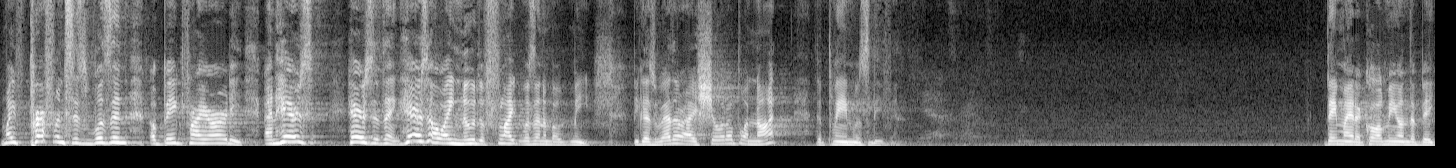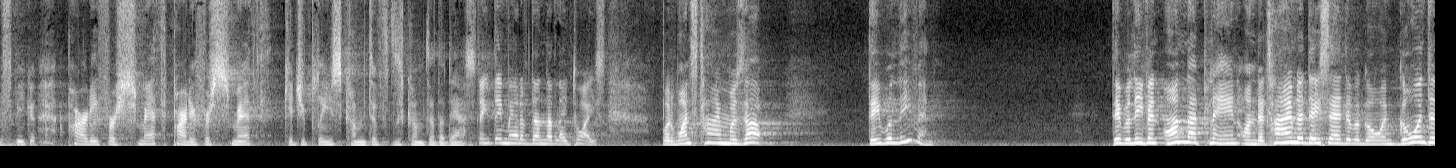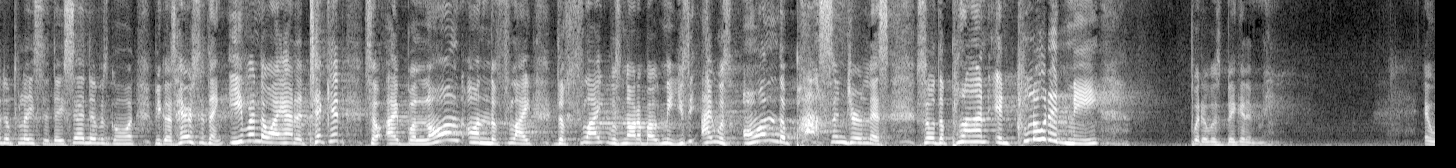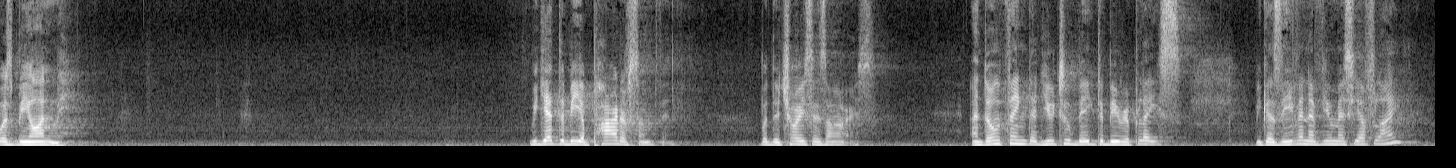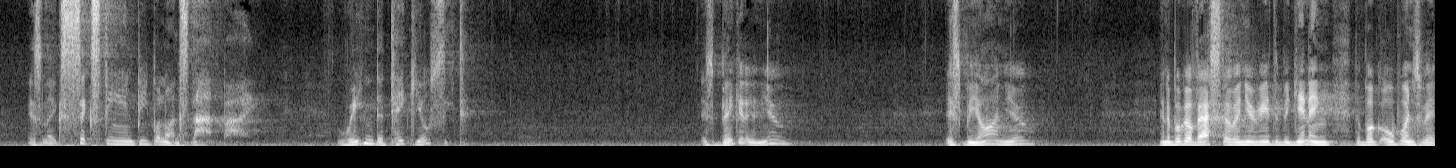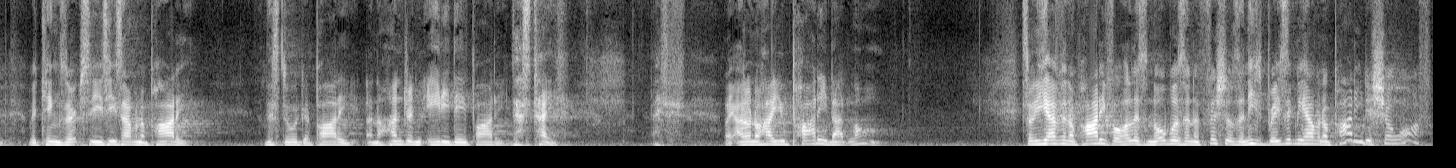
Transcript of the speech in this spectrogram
My preferences wasn't a big priority. And here's, here's the thing here's how I knew the flight wasn't about me. Because whether I showed up or not, the plane was leaving. They might have called me on the big speaker, party for Smith, party for Smith. Could you please come to, come to the desk? They, they might have done that like twice. But once time was up, they were leaving. They were leaving on that plane on the time that they said they were going, going to the place that they said they was going. Because here's the thing even though I had a ticket, so I belonged on the flight, the flight was not about me. You see, I was on the passenger list. So the plan included me, but it was bigger than me, it was beyond me. We get to be a part of something, but the choice is ours. And don't think that you're too big to be replaced. Because even if you miss your flight, it's like 16 people on standby waiting to take your seat. It's bigger than you, it's beyond you. In the book of Esther, when you read the beginning, the book opens with, with King Xerxes. He's having a party. This dude got party, an 180 day party. That's tight. Like, I don't know how you party that long. So he's having a party for all his nobles and officials, and he's basically having a party to show off.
